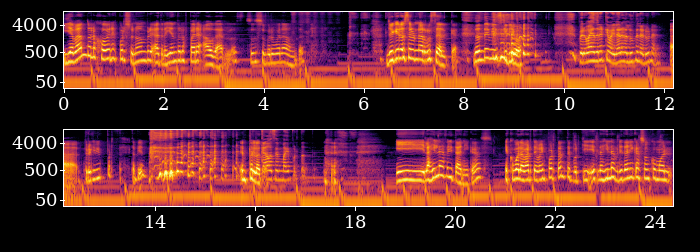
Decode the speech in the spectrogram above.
y llamando a los jóvenes por su nombre, atrayéndolos para ahogarlos. Son súper buena onda. Yo quiero ser una rusalka. ¿Dónde me inscribo? Pero vaya a tener que bailar a la luz de la luna. Ah, pero ¿qué me importa? ¿Está bien? en pelota. Caos es más importante. Y las Islas Británicas es como la parte más importante porque es- las Islas Británicas son como el...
